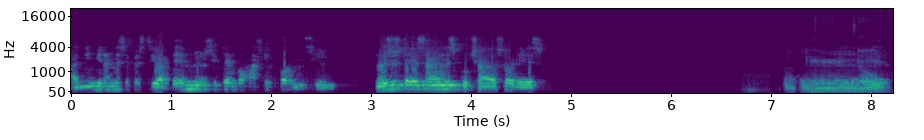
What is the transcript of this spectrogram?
van y miran ese festival. Déjenme ver si tengo más información. No sé si ustedes han escuchado sobre eso. A ver, a ver.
